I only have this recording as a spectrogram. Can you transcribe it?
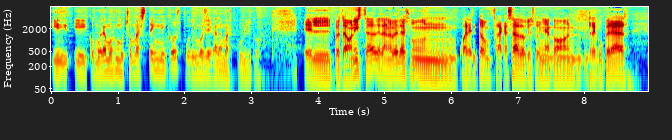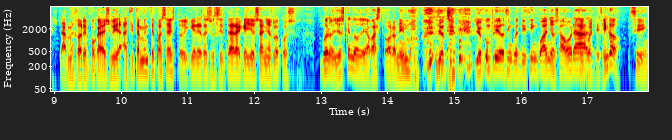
y, y como éramos mucho más técnicos pudimos llegar a más público. El protagonista de la novela es un cuarentón fracasado que sueña con recuperar la mejor época de su vida. ¿A ti también te pasa esto que quieres resucitar aquellos años locos? Bueno, yo es que no doy abasto ahora mismo. Yo, te- yo he cumplido 55 años ahora. ¿55? Sí.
